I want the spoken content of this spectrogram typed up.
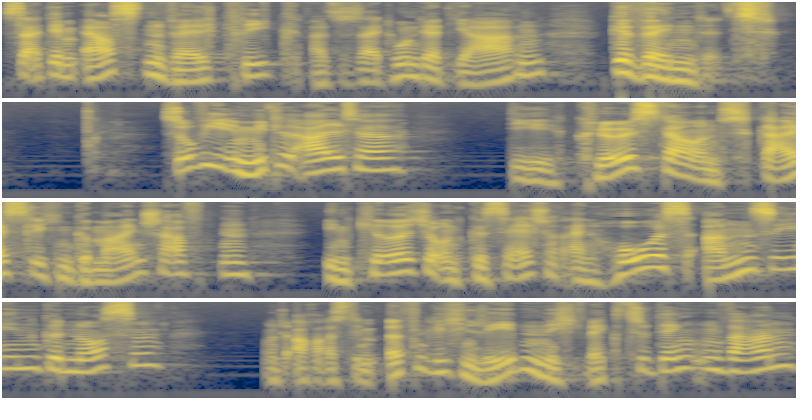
seit dem Ersten Weltkrieg, also seit 100 Jahren, gewendet. So wie im Mittelalter die Klöster und geistlichen Gemeinschaften in Kirche und Gesellschaft ein hohes Ansehen genossen und auch aus dem öffentlichen Leben nicht wegzudenken waren,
